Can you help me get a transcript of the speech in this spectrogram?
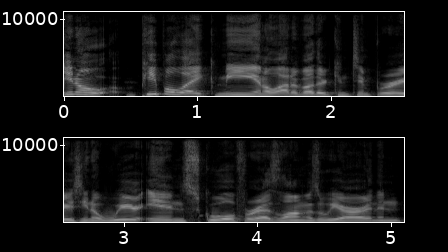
you know, people like me and a lot of other contemporaries, you know, we're in school for as long as we are, and then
